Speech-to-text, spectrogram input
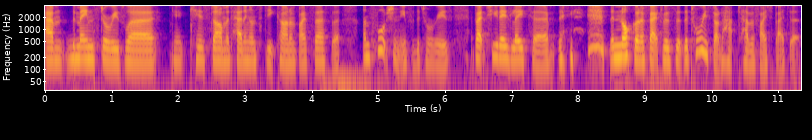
um, the main stories were you know, Keir Starmer turning on Sadiq Khan and vice versa. Unfortunately for the Tories, about two days later, the knock on effect was that the Tories started to have to have a fight about it.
